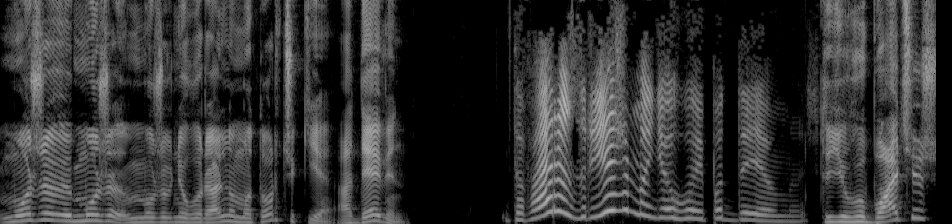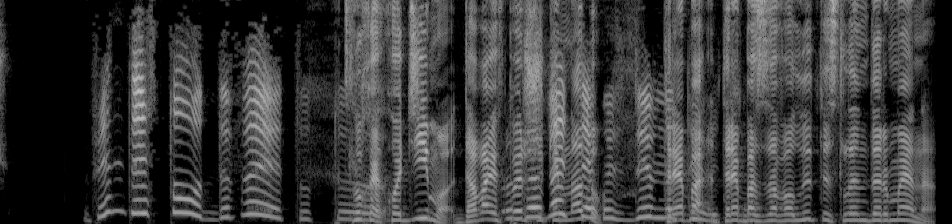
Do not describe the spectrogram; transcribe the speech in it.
може, може, може в нього реально моторчик є? А де він? Давай розріжемо його і подивимось. Ти його бачиш? Він десь тут, диви, тут. е, Слухай, ходімо, давай в першу продавець кімнату. якось дивно Треба, дивиться. треба завалити слендермена.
